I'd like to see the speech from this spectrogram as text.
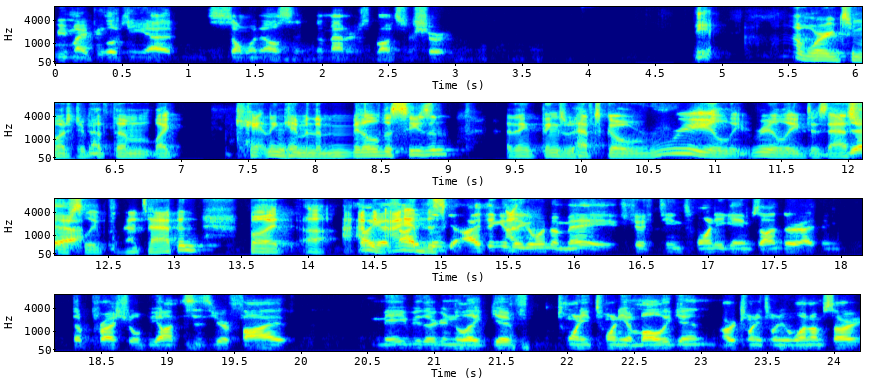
we might be looking at someone else in the manager's box for sure not worried too much about them like canning him in the middle of the season. I think things would have to go really, really disastrously yeah. for that to happen. But uh, I, I mean, I, I had this. Think, I think if they go into May 15, 20 games under, I think the pressure will be on. This is year five. Maybe they're going to like give 2020 a mulligan or 2021. I'm sorry.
